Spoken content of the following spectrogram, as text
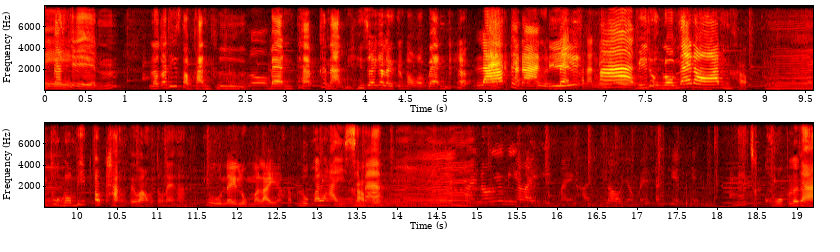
ที่แป้งเห็น แล้วก็ที่สำคัญคือโลกแบนแท็บขนาดนี้ใช่กำลังจะบอกว่าแบนแท็บลากแตะขนาดพื้นนี้แตะขนาดนี้มากมีถุงลมแน่นอนครับ อืมถุ งลมพี่เอาถังไปวางไว้ตรงไหนคะ อยู่ในหลุมอะไรอะครับ หลุมอะไรใช่ไหมครับผม อืมภายนอกยังมีอะไรอีกไหมคะที่เรายังไม่สังเกตเห็น น่าจะครบแล้วนะ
